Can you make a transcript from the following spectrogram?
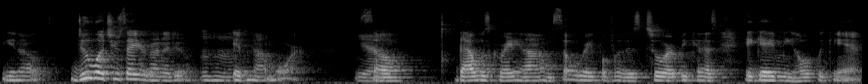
you know, do what you say you're gonna do, if not more. Mm-hmm. Yeah. So that was great, and I'm so grateful for this tour because it gave me hope again.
